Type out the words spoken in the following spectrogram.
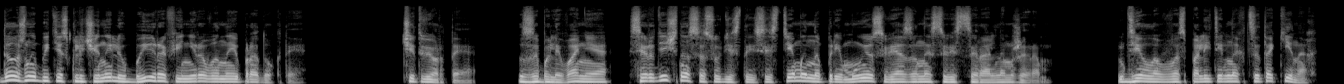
должны быть исключены любые рафинированные продукты. Четвертое. Заболевания сердечно-сосудистой системы напрямую связаны с висцеральным жиром. Дело в воспалительных цитокинах,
